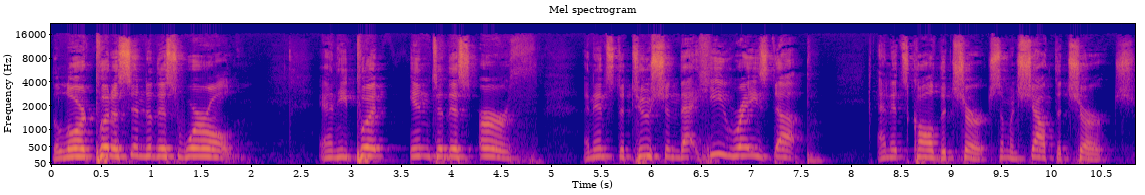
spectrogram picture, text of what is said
The Lord put us into this world, and He put into this earth an institution that He raised up, and it's called the church. Someone shout the church.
